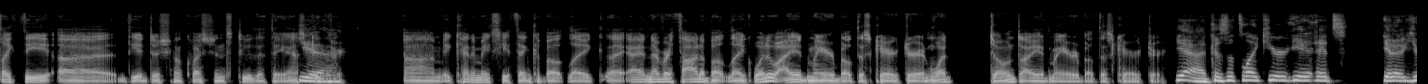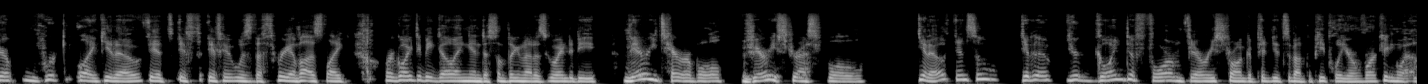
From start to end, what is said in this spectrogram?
like the uh the additional questions too that they ask you there. Um, it kind of makes you think about like, like I never thought about like what do I admire about this character and what don't I admire about this character? yeah because it's like you're it's you know you're work like you know it's if if it was the three of us like we're going to be going into something that is going to be very terrible very stressful you know and so you know you're going to form very strong opinions about the people you're working with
